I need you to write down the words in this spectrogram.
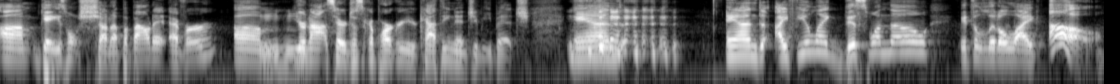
um, gays won't shut up about it ever. Um, Mm-hmm. You're not Sarah Jessica Parker. You're Kathy Najimy, bitch. And and I feel like this one though, it's a little like oh,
